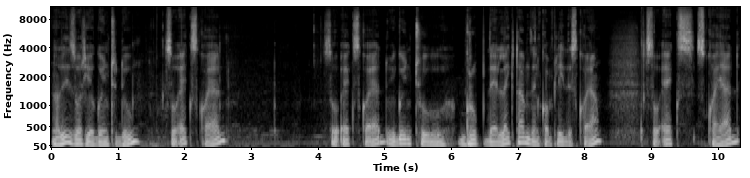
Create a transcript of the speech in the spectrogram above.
Now this is what you're going to do. So x squared. So x squared, we're going to group the like terms and complete the square. So x squared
